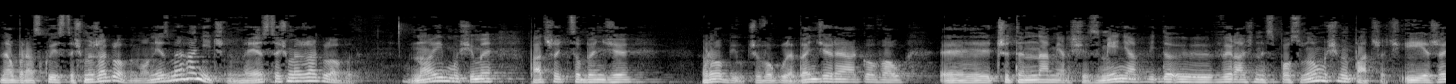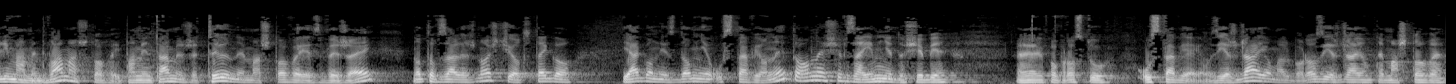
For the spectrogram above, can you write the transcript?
na obrazku jesteśmy żaglowym. On jest mechaniczny, my jesteśmy żaglowym. No i musimy patrzeć, co będzie robił, czy w ogóle będzie reagował, czy ten namiar się zmienia w yy, wyraźny sposób. No musimy patrzeć. I jeżeli mamy dwa masztowe i pamiętamy, że tylne masztowe jest wyżej, no to w zależności od tego, jak on jest do mnie ustawiony, to one się wzajemnie do siebie E, po prostu ustawiają. Zjeżdżają albo rozjeżdżają te masztowe.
